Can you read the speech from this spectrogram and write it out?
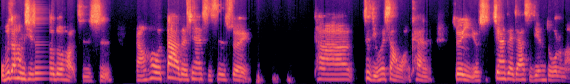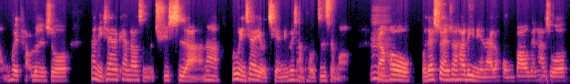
我不知道他们吸收多少知识。然后大的现在十四岁，他自己会上网看，所以有时现在在家时间多了嘛，我们会讨论说，那你现在看到什么趋势啊？那如果你现在有钱，你会想投资什么？然后我再算一算他历年来的红包，跟他说：“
